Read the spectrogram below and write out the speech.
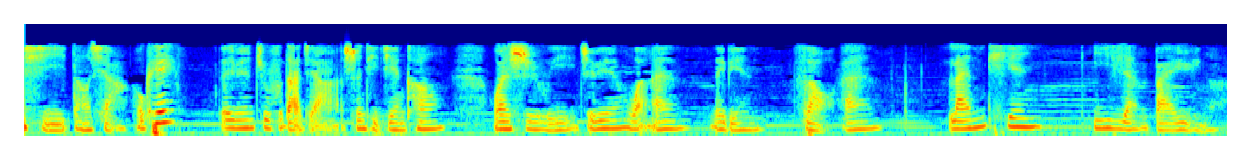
惜当下，OK，在这边祝福大家身体健康，万事如意。这边晚安，那边早安，蓝天依然白云啊。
